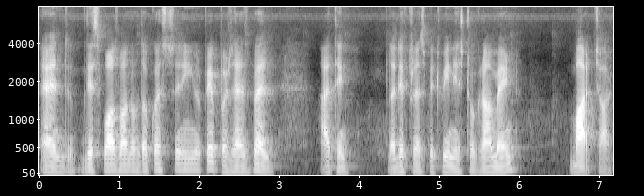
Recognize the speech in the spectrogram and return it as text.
And this was one of the questions in your papers as well. I think the difference between histogram and bar chart.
